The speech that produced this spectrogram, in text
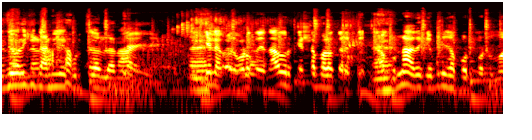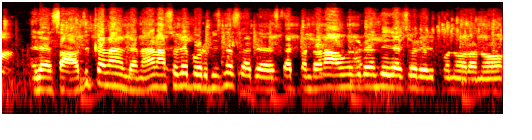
இது வரைக்கும் தண்ணியை கொடுத்தது இல்லைண்ணா இல்ல, உனக்கு ஏதாவது ஒரு கெட்ட பழக்கம் இருக்கு. அப்படின்னா அதுக்கு எப்படி சப்போர்ட் பண்ணுமா? இல்ல அதுக்கெல்லாம் இல்லைண்ணா நான் சொல்ல இப்போ ஒரு பிசினஸ் ஸ்டார்ட் பண்றேன்னா அவங்க கிட்ட இருந்து ஏதாச்சும் ஒரு ஹெல்ப் பண்ண வரணும்.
